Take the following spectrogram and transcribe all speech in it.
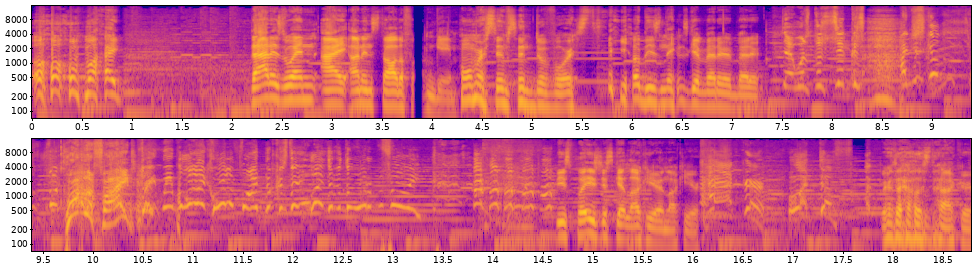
Oh my. That is when I uninstall the fucking game. Homer Simpson divorced. Yo, these names get better and better. That was the sickest. I just got Qualified? three people that qualified because they landed in the water before me. These plays just get luckier and luckier. Hacker! What the? Where the hell is the hacker?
